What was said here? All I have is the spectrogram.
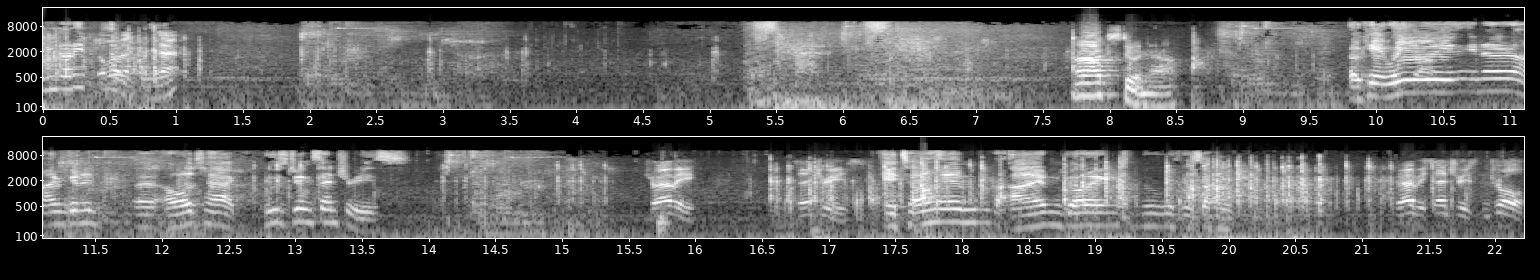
You're not even I'm gonna attack. Oh, I'll just do it now. Okay, wait, wait, wait, no, no, no, I'm gonna, uh, I'll attack. Who's doing sentries? Travi. Sentries. Okay, tell him I'm going to move with his own. Travi, sentries, control.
